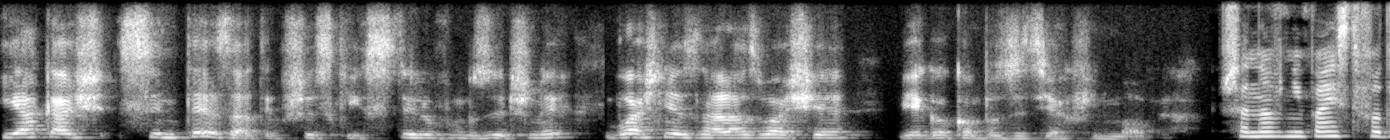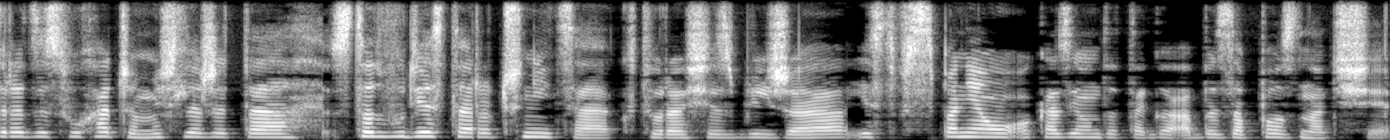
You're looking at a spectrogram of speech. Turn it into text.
i jakaś synteza tych wszystkich stylów muzycznych właśnie znalazła się w jego kompozycjach filmowych. Szanowni Państwo, drodzy słuchacze, myślę, że ta 120. rocznica, która się zbliża, jest wspaniałą okazją do tego, aby zapoznać się,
